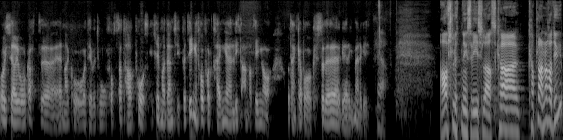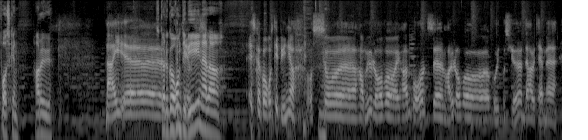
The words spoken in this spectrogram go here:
Og jeg ser jo òg at eh, NRK og TV 2 fortsatt har påskekrim og den type ting. Jeg tror folk trenger litt andre ting å, å tenke på òg, så det er jeg meg deg i. Ja. Avslutningsvis, Lars, hva, hva planer har du i påsken? Har du, Nei eh, skal du gå rundt i byen, eller? Jeg skal gå rundt i byen, ja. Og så eh, har vi jo lov å Jeg har en båt, så vi har jo lov å gå ut på sjøen. Det har jo til med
